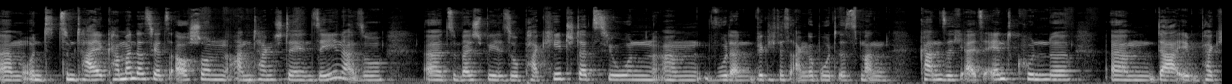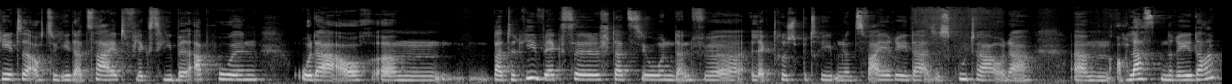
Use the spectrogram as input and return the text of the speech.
Ähm, und zum Teil kann man das jetzt auch schon an Tankstellen sehen. Also äh, zum Beispiel so Paketstationen, ähm, wo dann wirklich das Angebot ist, man kann sich als Endkunde ähm, da eben Pakete auch zu jeder Zeit flexibel abholen oder auch ähm, Batteriewechselstationen dann für elektrisch betriebene Zweiräder, also Scooter oder ähm, auch Lastenräder.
